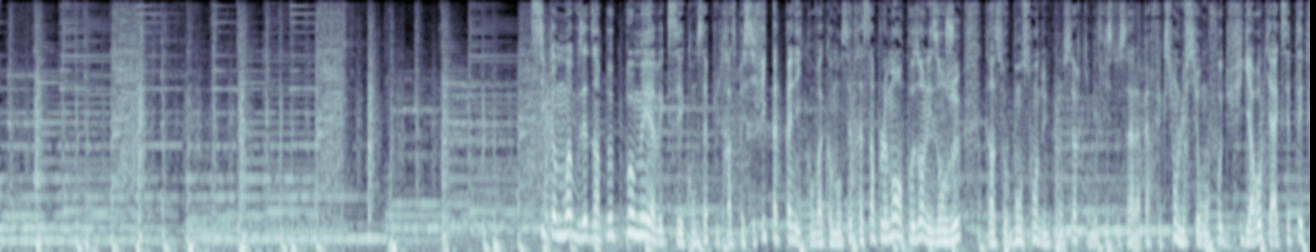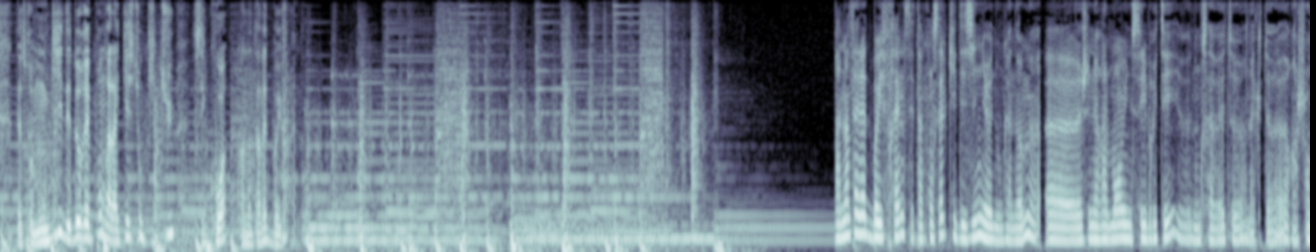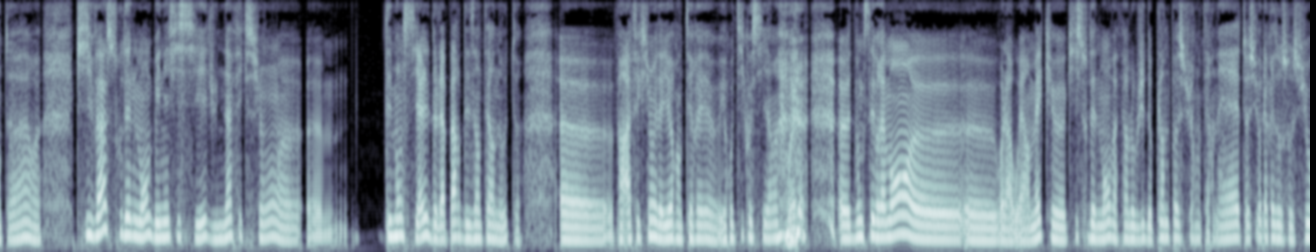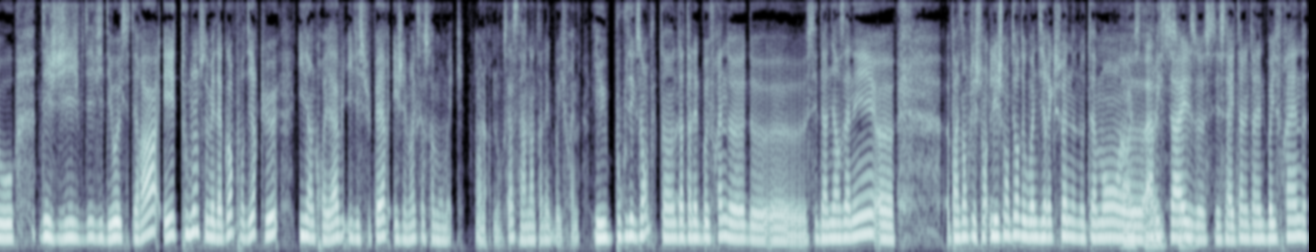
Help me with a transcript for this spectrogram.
Si comme moi vous êtes un peu paumé avec ces concepts ultra spécifiques, pas de panique, on va commencer très simplement en posant les enjeux. Grâce au bon soin d'une consoeur qui maîtrise tout ça à la perfection, Lucie Ronfaux du Figaro qui a accepté d'être mon guide et de répondre à la question qui tue, c'est quoi un Internet Boyfriend? Un internet boyfriend, c'est un concept qui désigne euh, donc un homme, euh, généralement une célébrité, euh, donc ça va être un acteur, un chanteur, qui va soudainement bénéficier d'une affection démentielle de la part des internautes. Euh, Enfin, affection et d'ailleurs intérêt euh, érotique aussi. Hein. Ouais. Euh, donc c'est vraiment, euh, euh, voilà, ouais, un mec qui soudainement va faire l'objet de plein de posts sur Internet, sur les réseaux sociaux, des gifs, des vidéos, etc. Et tout le monde se met d'accord pour dire que il est incroyable, il est super et j'aimerais que ça soit mon mec. Voilà, donc ça c'est un internet boyfriend. Il y a eu beaucoup d'exemples d'internet boyfriend de, de, euh, ces dernières années. Euh, par exemple, les, chan- les chanteurs de One Direction, notamment Harry euh, Styles, Harry Styles, euh. c'est ça a été un internet boyfriend.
